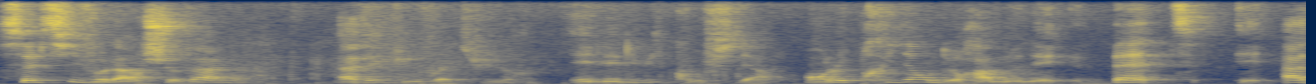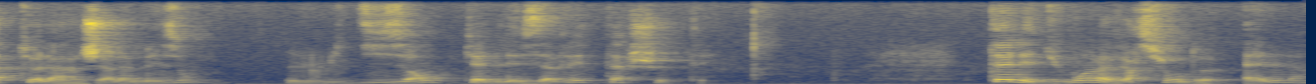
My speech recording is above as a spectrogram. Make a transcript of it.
Celle-ci vola un cheval avec une voiture et les lui confia en le priant de ramener bête et attelage à la maison, lui disant qu'elle les avait achetés. Telle est du moins la version de elle,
